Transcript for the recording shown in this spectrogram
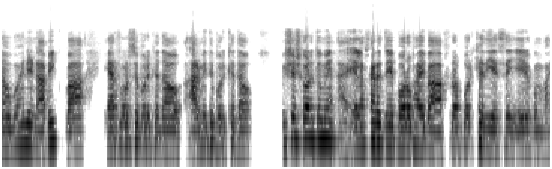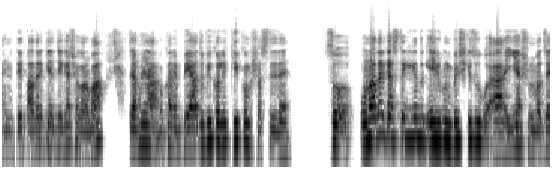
নৌবাহিনীর নাবিক বা এয়ারফোর্সে পরীক্ষা দাও, আর্মিতে পরীক্ষা দাও। বিশেষ করে তুমি এলাকার যে বড় ভাই বা আপুরা পরীক্ষা দিয়েছে এরকম বাহিনীতে তাদেরকে জিজ্ঞাসা করবা যে, "ভাইয়া ওখানে বেয়াদবি করলে কীরকম শাস্তি দেয়?" সো ওনাদের কাছ থেকে কিন্তু এইরকম বেশ কিছু ইয়া শুনবা যে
